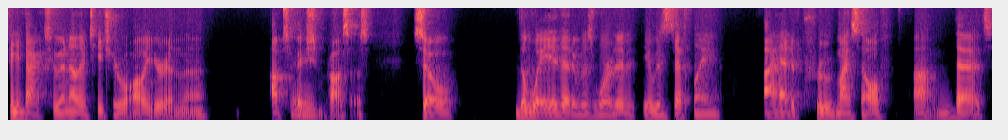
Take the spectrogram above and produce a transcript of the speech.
feedback to another teacher while you're in the observation mm. process. So the way that it was worded, it was definitely I had to prove myself um, that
